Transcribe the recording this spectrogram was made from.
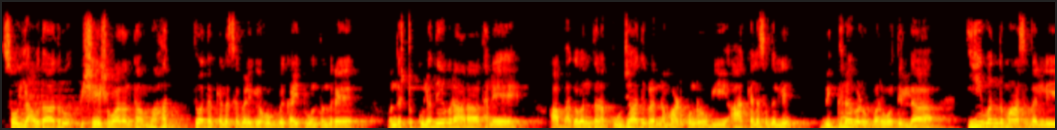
ಸೊ, ಯಾವುದಾದ್ರೂ ವಿಶೇಷವಾದಂಥ ಮಹತ್ವದ ಕೆಲಸಗಳಿಗೆ ಹೋಗಬೇಕಾಯಿತು ಅಂತಂದರೆ ಒಂದಷ್ಟು ಕುಲದೇವರ ಆರಾಧನೆ, ಆ ಭಗವಂತನ ಪೂಜಾದಿಗಳನ್ನು ಮಾಡ್ಕೊಂಡು ಹೋಗಿ ಆ ಕೆಲಸದಲ್ಲಿ ವಿಘ್ನಗಳು ಬರೋದಿಲ್ಲ. ಈ ಒಂದು ಮಾಸದಲ್ಲಿ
